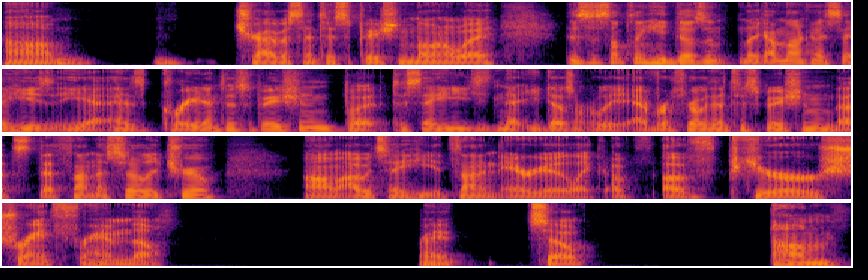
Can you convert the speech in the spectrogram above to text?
Um, Travis anticipation blown away. This is something he doesn't like. I'm not going to say he's he has great anticipation, but to say he's he doesn't really ever throw with anticipation, that's that's not necessarily true. Um, I would say he it's not an area like of of pure strength for him though. Right. So, um,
